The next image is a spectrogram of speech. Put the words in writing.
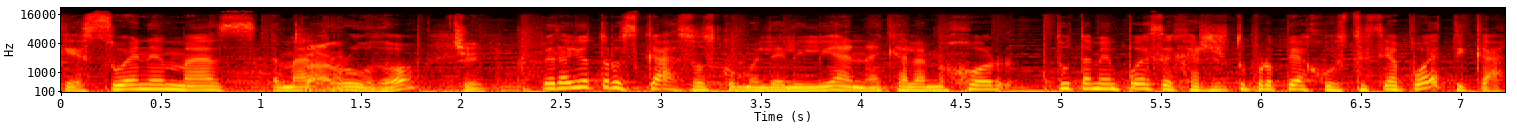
que suene más, más Claro. rudo. Sí. Pero hay otros casos, como el de Liliana, que a lo mejor tú también puedes ejercer tu propia justicia poética.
